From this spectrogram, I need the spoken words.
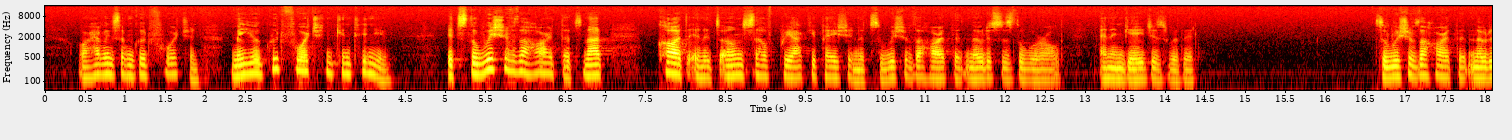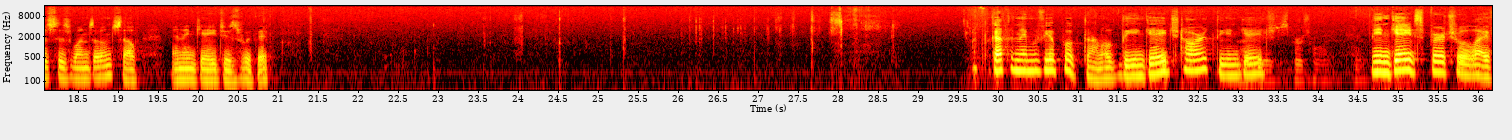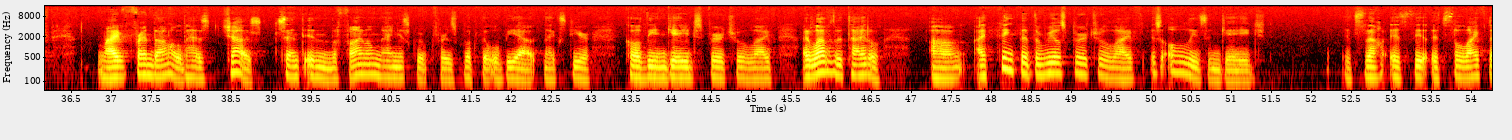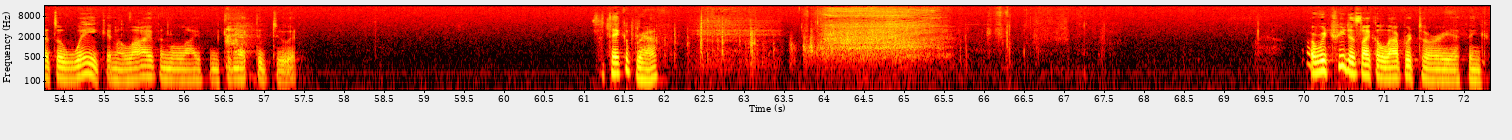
or having some good fortune. May your good fortune continue. It's the wish of the heart that's not caught in its own self preoccupation. It's the wish of the heart that notices the world and engages with it. It's the wish of the heart that notices one's own self and engages with it. I forgot the name of your book, Donald. The Engaged Heart, the Engaged, spiritual the Engaged Spiritual Life. My friend Donald has just sent in the final manuscript for his book that will be out next year, called The Engaged Spiritual Life. I love the title um, I think that the real spiritual life is always engaged. It's the, it's, the, it's the life that's awake and alive and alive and connected to it. So take a breath. A retreat is like a laboratory, I think.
